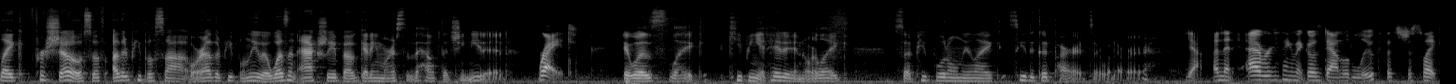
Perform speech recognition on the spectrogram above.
like for show. So if other people saw or other people knew, it wasn't actually about getting Marissa the help that she needed. Right. It was like keeping it hidden or like so that people would only like see the good parts or whatever. Yeah. And then everything that goes down with Luke that's just like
